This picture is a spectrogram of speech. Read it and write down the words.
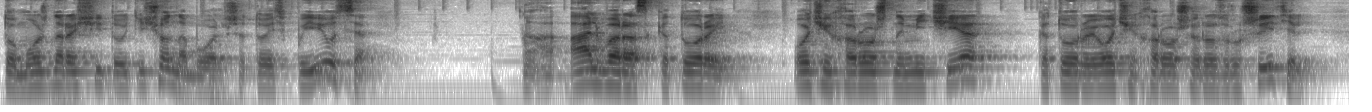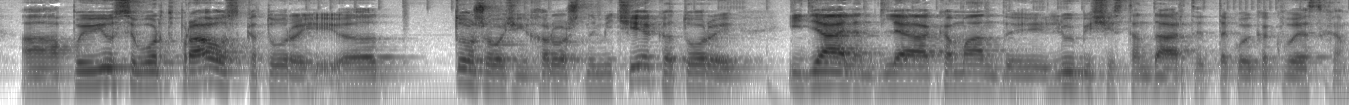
то можно рассчитывать еще на больше. То есть появился а, Альварес, который очень хорош на мяче, который очень хороший разрушитель. А, появился Ворд Праус, который э, тоже очень хорош на мяче, который идеален для команды, любящей стандарты, такой как Вестхэм,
